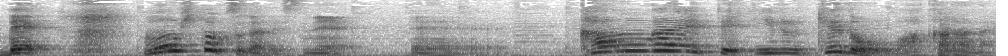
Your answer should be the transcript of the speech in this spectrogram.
でもう一つがですね、えー、考えているけどわからない。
